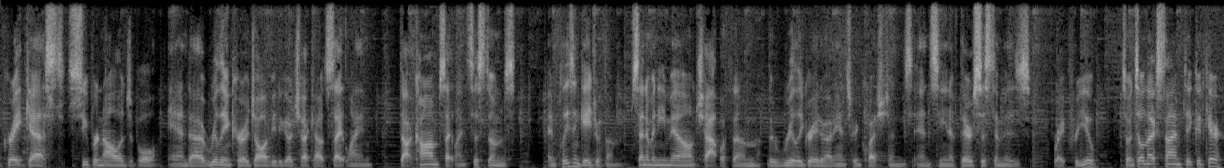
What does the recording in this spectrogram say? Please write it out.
Great guest, super knowledgeable, and uh, really encourage all of you to go check out sightline.com, Sightline Systems, and please engage with them. Send them an email, chat with them. They're really great about answering questions and seeing if their system is right for you. So until next time, take good care.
